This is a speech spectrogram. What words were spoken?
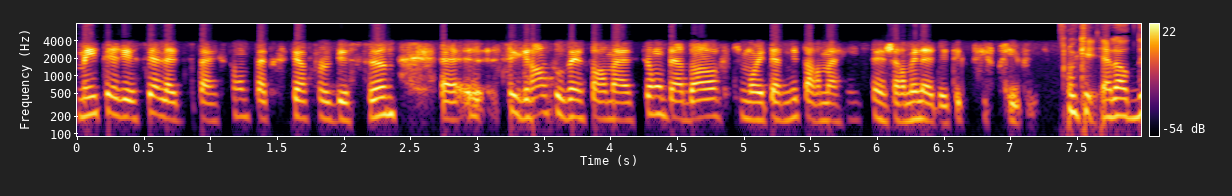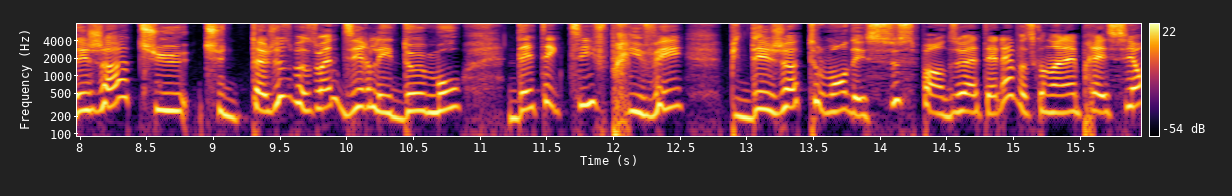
m'intéresser à la disparition de Patricia Ferguson. Euh, c'est grâce aux informations d'abord qui m'ont été amenées par Marie Saint-Germain, la détective privée. Ok, alors déjà tu tu as juste besoin de dire les deux mots détective privé, puis déjà tout le monde est suspendu à télé parce qu'on a l'impression,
